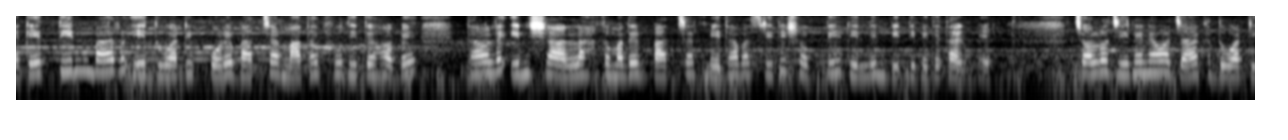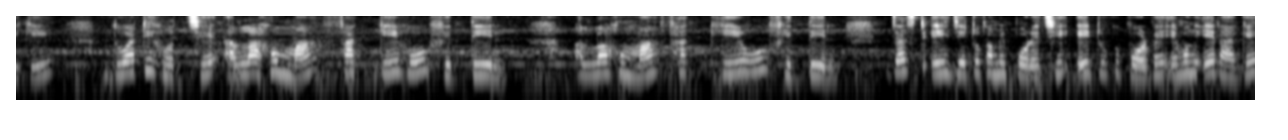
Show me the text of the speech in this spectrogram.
আগে তিনবার এই দোয়াটি পড়ে বাচ্চার মাথায় ফু দিতে হবে। তাহলে ইনশাআল্লাহ তোমাদের বাচ্চার মেধা বা স্মৃতিশক্তি দিন দিন বৃদ্ধি পেতে থাকবে। চলো জেনে নেওয়া যাক দোয়াটি কি। দোয়াটি হচ্ছে, আল্লাহম্মা ফাক্কে হু ফিদ্দিন আল্লাহম্মা হু ফিদ্দিন জাস্ট এই যেটুকু আমি পড়েছি, এইটুকু পড়বে এবং এর আগে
